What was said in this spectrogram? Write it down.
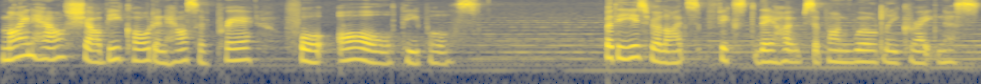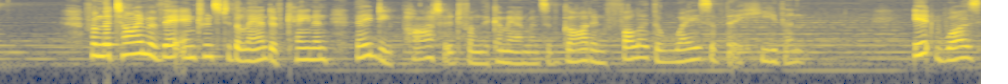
Mine house shall be called an house of prayer for all peoples. But the Israelites fixed their hopes upon worldly greatness. From the time of their entrance to the land of Canaan, they departed from the commandments of God and followed the ways of the heathen. It was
